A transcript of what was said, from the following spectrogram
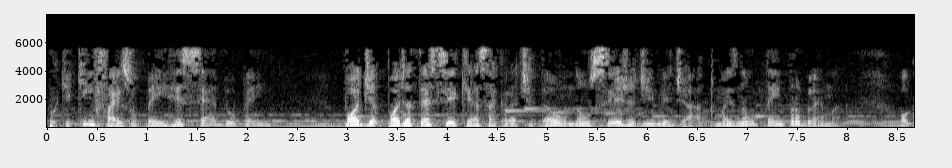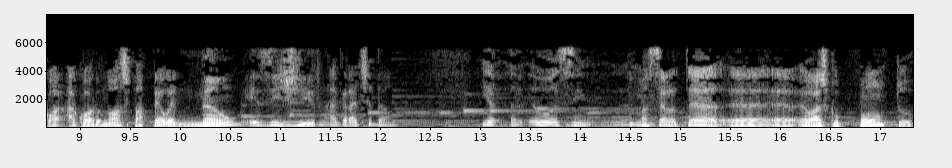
Porque quem faz o bem recebe o bem. Pode, pode até ser que essa gratidão não seja de imediato, mas não tem problema. Agora, agora o nosso papel é não exigir a gratidão. E eu, eu assim, Marcelo, até é, é, eu acho que o ponto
